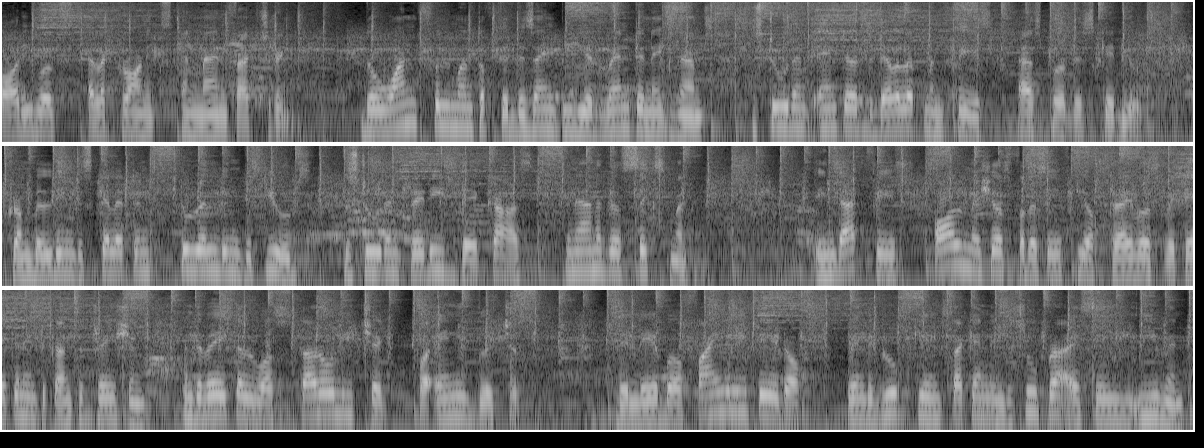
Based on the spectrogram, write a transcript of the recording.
bodyworks, electronics and manufacturing. Though one full month of the design period went in exams, the student entered the development phase as per the schedule. From building the skeleton to welding the tubes, the student readied their cars in another six months. In that phase, all measures for the safety of drivers were taken into consideration and the vehicle was thoroughly checked for any glitches. The labor finally paid off when the group came second in the Supra SAE event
